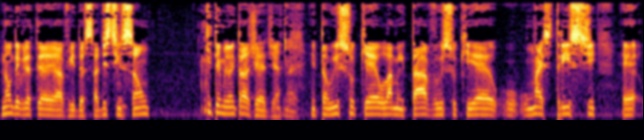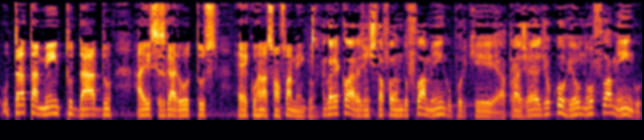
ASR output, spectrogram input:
não deveria ter havido essa distinção que terminou em tragédia. É. Então isso que é o lamentável, isso que é o, o mais triste, é o tratamento dado a esses garotos é, com relação ao Flamengo. Agora é claro, a gente está falando do Flamengo porque a tragédia ocorreu no Flamengo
